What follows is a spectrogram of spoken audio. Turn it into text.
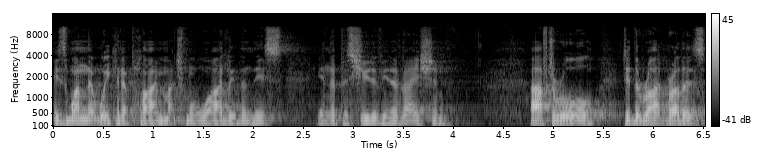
is one that we can apply much more widely than this in the pursuit of innovation. After all, did the Wright brothers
